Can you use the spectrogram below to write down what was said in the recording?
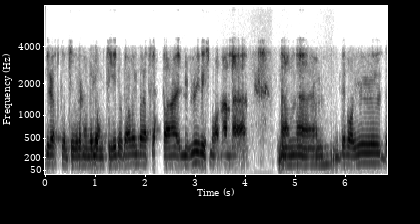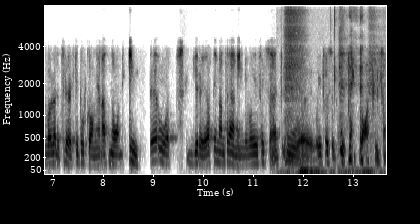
grötkulturen under lång tid och det har väl börjat släppa nu i viss mån. Men, eh, men eh, det var ju det var väldigt trögt i portgången att någon inte åt gröt innan träning. Det var ju fullständigt, o, fullständigt otänkbart liksom,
